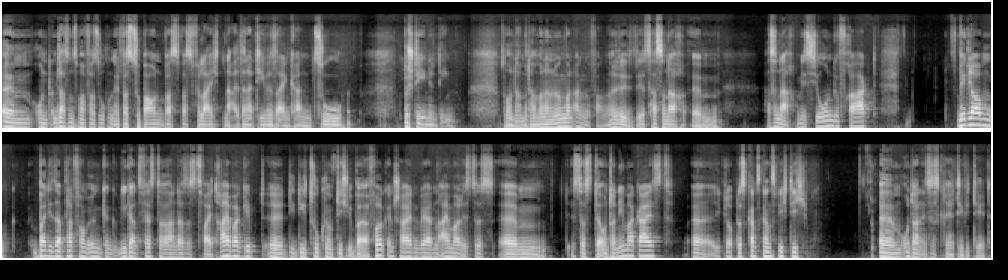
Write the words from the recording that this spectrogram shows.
ähm, und, und lass uns mal versuchen, etwas zu bauen, was, was vielleicht eine Alternative sein kann zu bestehenden Dingen. So, und damit haben wir dann irgendwann angefangen. Ne? Jetzt hast du nach, ähm, hast du nach Mission gefragt. Wir glauben bei dieser Plattform irgendwie ganz fest daran, dass es zwei Treiber gibt, äh, die, die zukünftig über Erfolg entscheiden werden. Einmal ist es, ähm, ist das der Unternehmergeist. Äh, ich glaube, das ist ganz, ganz wichtig. Ähm, und dann ist es Kreativität.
